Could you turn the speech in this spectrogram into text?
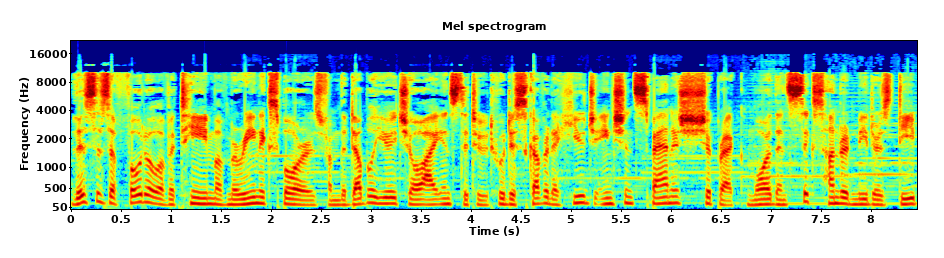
This is a photo of a team of marine explorers from the WHOI Institute who discovered a huge ancient Spanish shipwreck more than 600 meters deep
